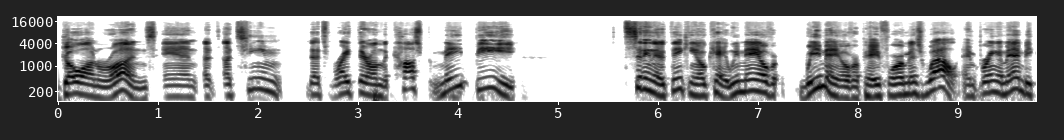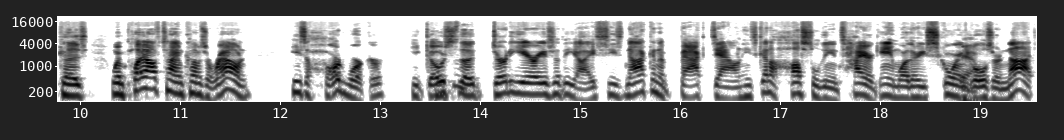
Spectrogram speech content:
go on runs. And a, a team that's right there on the cusp may be sitting there thinking, okay, we may over we may overpay for him as well and bring him in because when playoff time comes around, he's a hard worker. He goes to mm-hmm. the dirty areas of the ice. He's not going to back down. He's going to hustle the entire game, whether he's scoring Yeah. goals or not.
